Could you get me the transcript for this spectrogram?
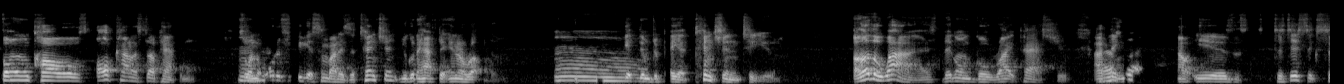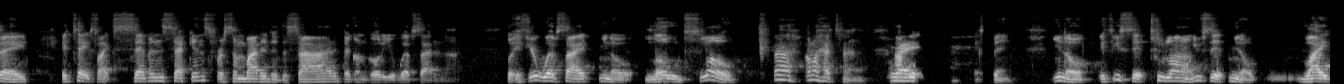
phone calls, all kind of stuff happening. So, in Mhm. order for you to get somebody's attention, you're going to have to interrupt them, Mm. get them to pay attention to you. Otherwise, they're going to go right past you. I That's think now is the statistics say it takes like seven seconds for somebody to decide if they're going to go to your website or not. So if your website, you know, loads slow, ah, I don't have time. Right. next thing. you know, if you sit too long, you sit, you know, light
